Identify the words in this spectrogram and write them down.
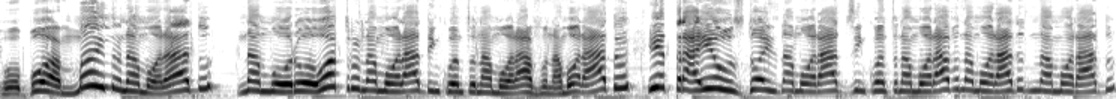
roubou a mãe do namorado, namorou outro namorado enquanto namorava o namorado e traiu os dois namorados enquanto namorava o namorado do namorado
